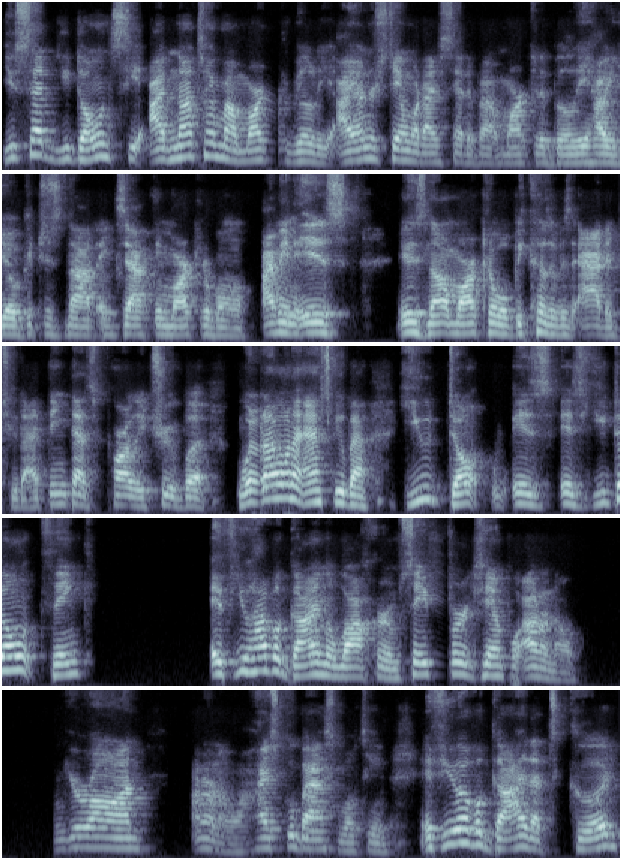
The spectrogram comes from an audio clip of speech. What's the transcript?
you said you don't see. I'm not talking about marketability. I understand what I said about marketability. How Jokic is not exactly marketable. I mean, is is not marketable because of his attitude. I think that's partly true. But what I want to ask you about, you don't is is you don't think if you have a guy in the locker room, say for example, I don't know, you're on I don't know, a high school basketball team. If you have a guy that's good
